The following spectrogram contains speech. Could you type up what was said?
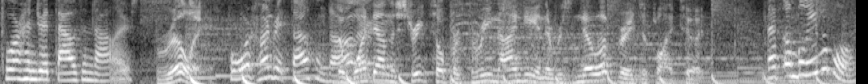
$400,000. Really? 400,000? The one down the street sold for 390 and there was no upgrades applied to it. That's unbelievable.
